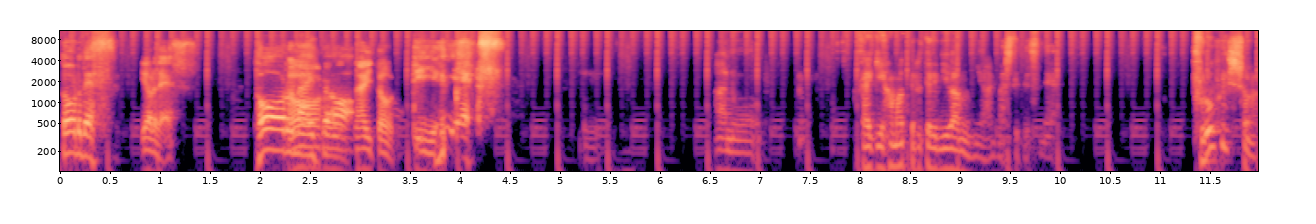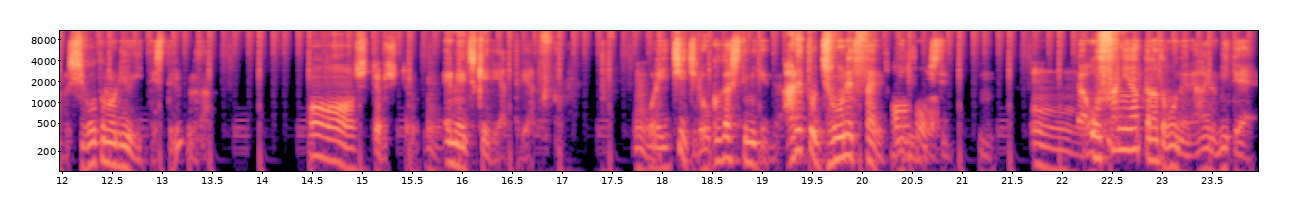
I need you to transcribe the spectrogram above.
トールです。夜です。オトールナイトナイト DX。あの、最近ハマってるテレビ番組がありましてですね、プロフェッショナル仕事の流儀って知ってる？黒さんああ、知ってる知ってる。うん ?NHK でやってるやつ。うん俺、いちいち録画して見てんだよ。あれと情熱大陸見るようにしてる。うん。おっさんになったなと思うんだよね、ああいうの見て。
